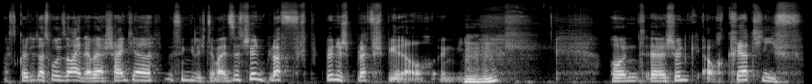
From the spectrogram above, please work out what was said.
was könnte das wohl sein? Aber er scheint ja das hingelegt zu haben. Es ist schön Bluff, schönes Bluffspiel auch irgendwie. Mhm. Und äh, schön auch kreativ.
